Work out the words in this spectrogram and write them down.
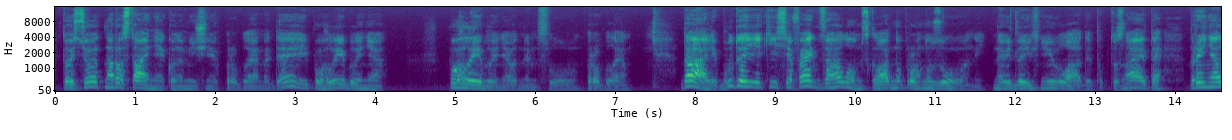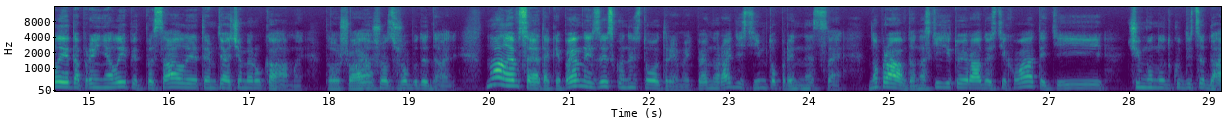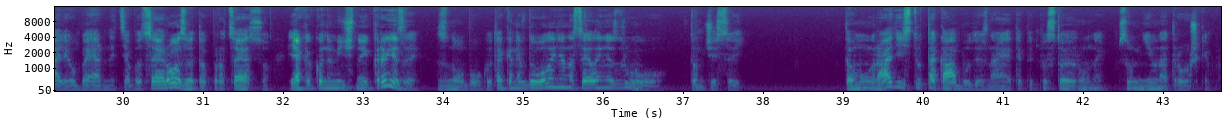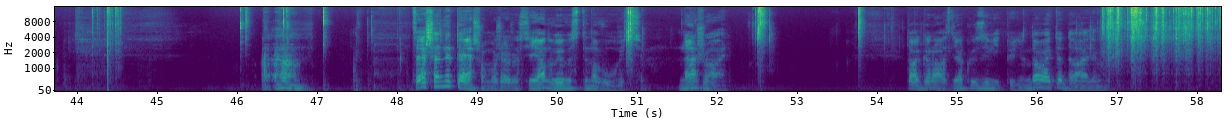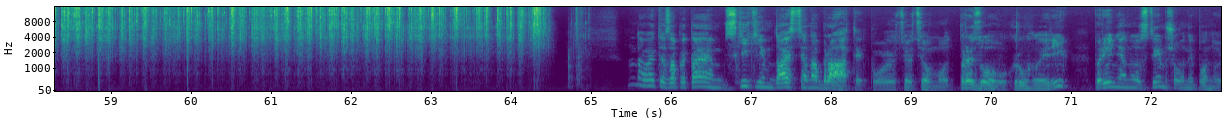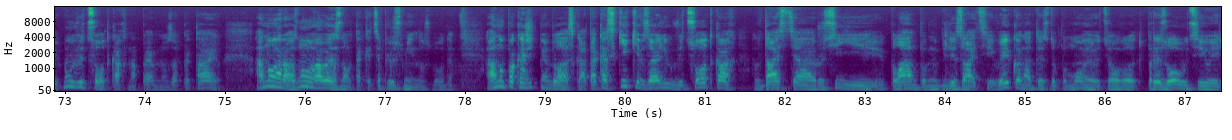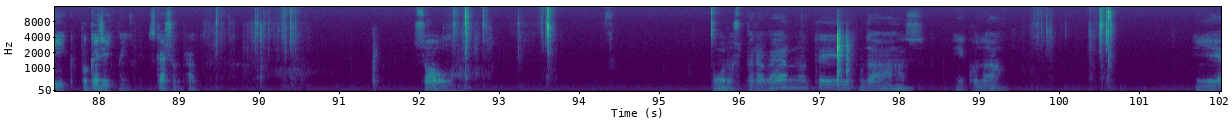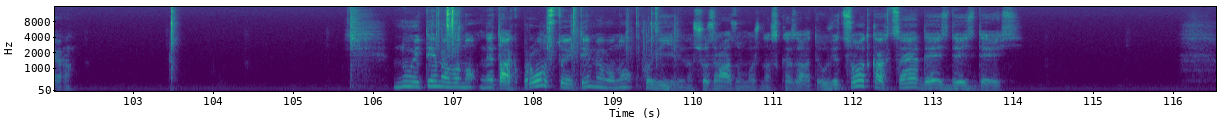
Тобто от наростання економічних проблем іде і поглиблення, поглиблення, одним словом, проблем. Далі буде якийсь ефект загалом складно прогнозований, навіть для їхньої влади. Тобто, знаєте, прийняли да прийняли, підписали тремтячими руками. То що, а що, що буде далі? Ну, але все-таки певний зиск вони з того отримають, певну радість їм то принесе. Ну, правда, наскільки тої радості хватить і чим воно куди це далі обернеться, бо це розвиток процесу як економічної кризи з одного боку, так і невдоволення населення з другого, в тому числі. Тому радість тут така буде, знаєте, під пустою руни, сумнівна трошки. Це ще не те, що може росіян вивести на вулиці. На жаль. Так, гаразд, дякую за відповідь. Ну, давайте далі. Давайте запитаємо, скільки їм вдасться набрати по цьому призову круглий рік, порівняно з тим, що вони планують. Ну, у відсотках, напевно, запитаю. А ну гаразд, ну, але знов таки, це плюс-мінус буде. А ну покажіть мені, будь ласка, так а скільки взагалі у відсотках вдасться Росії план по мобілізації виконати з допомогою цього от призову цілий рік? Покажіть мені. Скажіть вам правду. Соло. Урус перевернутий. Дагас. І куди? Єра. Ну, і тиме воно не так просто, і тиме воно повільно, що зразу можна сказати. У відсотках це десь, десь, десь.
